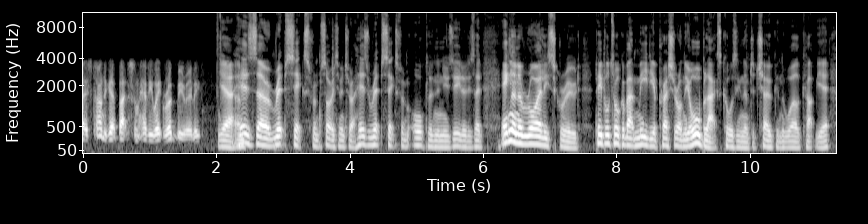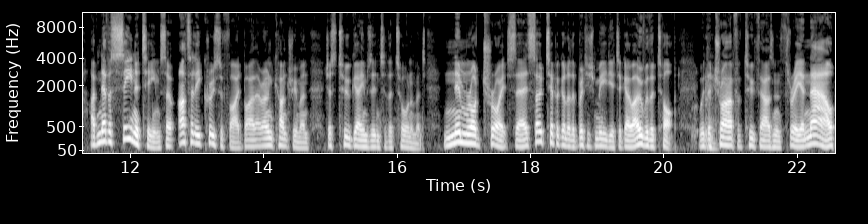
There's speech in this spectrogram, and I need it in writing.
it's time to get back to some heavyweight rugby, really. Yeah, here's uh, Rip Six from. Sorry to interrupt. Here's Rip Six from Auckland in New Zealand. He said England are royally screwed. People talk about media pressure on the All Blacks causing them to choke in the World Cup year. I've never seen a team so utterly crucified by their own countrymen just two games into the tournament. Nimrod Troit says so typical of the British media to go over the top with the triumph of 2003 and now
